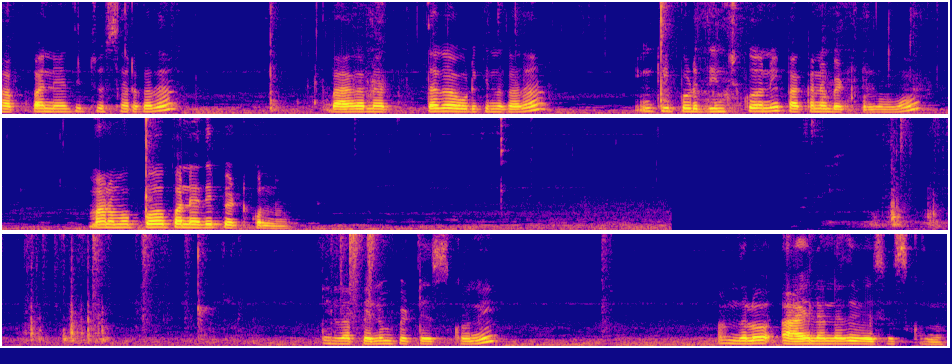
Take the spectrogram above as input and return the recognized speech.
పప్పు అనేది చూసారు కదా? బాగా మెత్తగా ఉడికింది కదా? ఇంక ఇప్పుడు దించుకొని పక్కన పెట్టుకున్నాము. మనము పోపు అనేది పెట్టుకున్నాం. ఇలా పెనం పెట్టేసుకొని అందులో ఆయిల్ అనేది వేసేసుకున్నాం.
